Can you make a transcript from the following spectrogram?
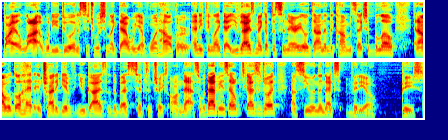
by a lot. What do you do in a situation like that where you have one health or anything like that? You guys make up the scenario down in the comment section below, and I will go ahead and try to give you guys the best tips and tricks on that. So, with that being said, I hope you guys enjoyed, and I'll see you in the next video. Peace.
